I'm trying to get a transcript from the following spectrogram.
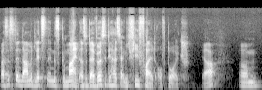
was ist denn damit letzten Endes gemeint? Also Diversity heißt ja eigentlich Vielfalt auf Deutsch. Ja? Ähm,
